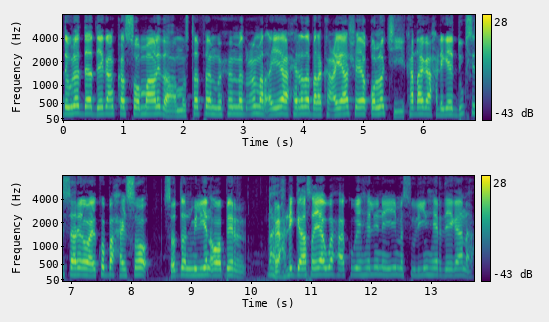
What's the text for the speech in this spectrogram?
dowladda deegaanka soomaalida mustafa maxamed cumar ayaa xirada barakacayaasha ee qoloji ka dhagax dhigay dugsi sare oo ay ku baxayso soddon milyan oo bir. Dhagaxdhiggaas ayaa waxaa ku wehelinayay mas'uuliyiin heer deegaan ah.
